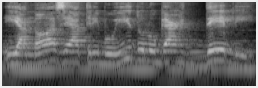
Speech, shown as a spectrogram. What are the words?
E a nós é atribuído o lugar dele,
